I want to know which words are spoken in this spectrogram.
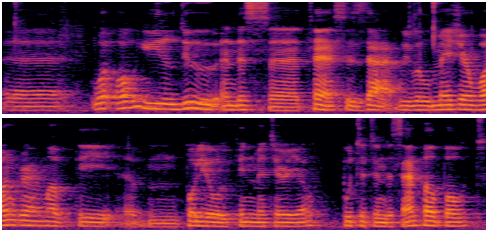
Uh, what, what we will do in this uh, test is that we will measure one gram of the um, polyolefin material, put it in the sample boat.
